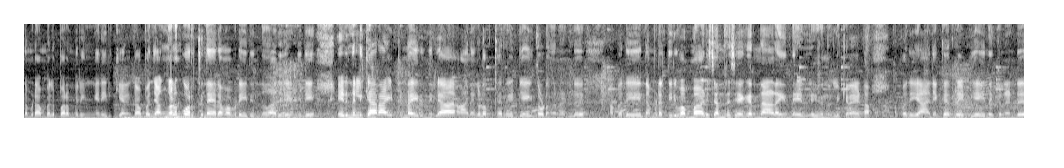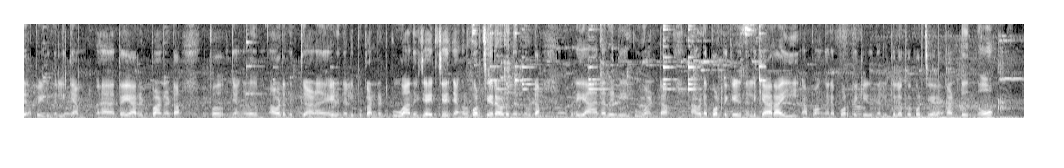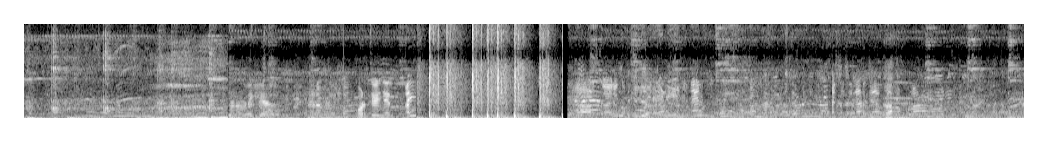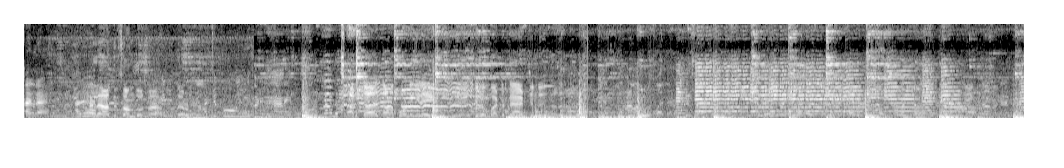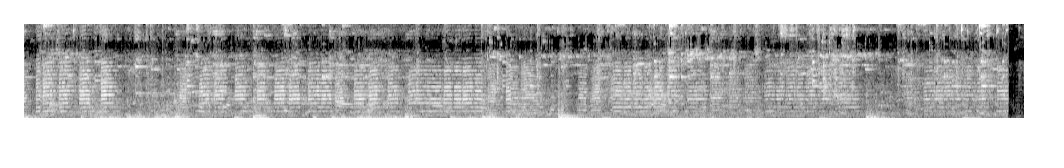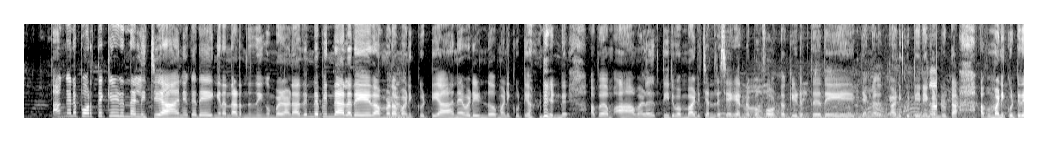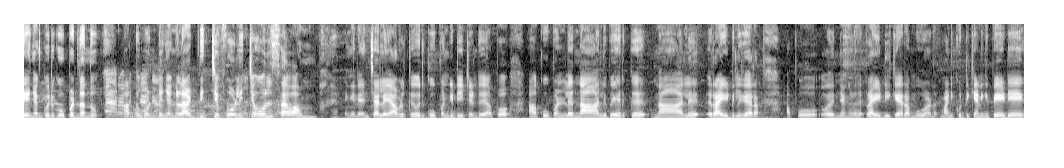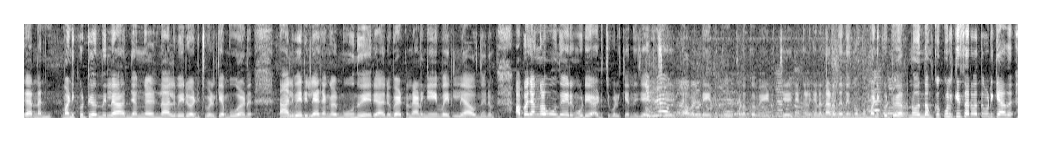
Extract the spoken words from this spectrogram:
നമ്മുടെ അമ്പലപ്പറമ്പിൽ ഇങ്ങനെ ഇരിക്കുകയാണ് കേട്ടോ അപ്പം ഞങ്ങളും കുറച്ച് നേരം അവിടെ ഇരുന്നു. അത് കഴിഞ്ഞതേ എഴുന്നള്ളിക്കാറായിട്ടുണ്ടായിരുന്നില്ല. ആനകളൊക്കെ റെഡിയായി തുടങ്ങുന്നുണ്ട് അപ്പോൾ അതേ നമ്മുടെ തിരുവമ്പാടി ചന്ദ്രശേഖരനാണ് ഇന്ന് എഴുന്നള്ളിക്കണേട്ടോ അപ്പോൾ അത് ആനയൊക്കെ റെഡിയായി നിൽക്കുന്നുണ്ട്. അപ്പോൾ എഴുന്നള്ളിക്കാൻ തയ്യാറെടുപ്പാണ് കേട്ടോ. അപ്പോൾ ഞങ്ങൾ അവിടെ നിൽക്കുകയാണ്. എഴുന്നള്ളിപ്പ് കണ്ടിട്ട് പോവാന്ന് വിചാരിച്ച് ഞങ്ങൾ കുറച്ച് നേരം അവിടെ നിന്നു കേട്ടോ. അപ്പോൾ അത് ആന റെഡിയായി പോവാണ് കേട്ടോ. അവിടെ പുറത്തേക്ക് എഴുന്നള്ളിക്കാറായി. അപ്പോൾ അങ്ങനെ പുറത്തേക്ക് എഴുന്നള്ളിക്കലൊക്കെ കുറച്ച് നേരം കണ്ടു നിന്നു കുറച്ച് കഴിഞ്ഞ അല്ലേ അതിൽ സന്തോഷമാണ് അടുത്ത തവണ പോകണമെങ്കിലേ തിരുവമ്പാട്ട് ബാഡ്ജ് ഉണ്ട്. അത് അങ്ങനെ പുറത്തേക്ക് എഴുന്നള്ളിച്ച് ആനയൊക്കെ ദേ ഇങ്ങനെ നടന്ന് നീങ്ങുമ്പോഴാണ്. അതിന്റെ പിന്നാലെ ദേ നമ്മുടെ മണിക്കുട്ടി. ആന എവിടെ ഉണ്ടോ മണിക്കുട്ടി അവിടെ ഉണ്ട് അപ്പം അവൾ തിരുവമ്പാടി ചന്ദ്രശേഖരനൊപ്പം ഫോട്ടോ ഒക്കെ എടുത്ത് ദേ ഞങ്ങൾ മണിക്കുട്ടീനെ കണ്ടുട്ടാ. അപ്പം മണിക്കുട്ടി ദേ ഞങ്ങൾക്ക് ഒരു കൂപ്പൺ തന്നു. അതുകൊണ്ട് ഞങ്ങൾ അടിച്ച് പൊളിച്ച ഉത്സവം. എങ്ങനെയാണെന്ന് വെച്ചാൽ അവൾക്ക് ഒരു കൂപ്പൺ കിട്ടിയിട്ടുണ്ട്. അപ്പോൾ ആ കൂപ്പണിൽ നാല് പേർക്ക് നാല് റൈഡിൽ കയറാം. അപ്പോൾ ഞങ്ങൾ റൈഡിൽ കയറാൻ പോവാണ്. മണിക്കുട്ടിക്കാണെങ്കിൽ പേടിയായ കാരണം മണിക്കുട്ടി ഒന്നുമില്ല. ഞങ്ങൾ നാല് പേരും അടിച്ചു പൊളിക്കാൻ പോവാണ്. നാല് പേരില്ല ഞങ്ങൾ മൂന്ന് പേര്. അനുപേട്ടനാണെങ്കിൽ വരില്ല ഒന്നിനും. അപ്പോൾ ഞങ്ങൾ മൂന്ന് പേരും കൂടി അടിച്ചു പൊളിക്കാമെന്ന് വിചാരിച്ച് അവളുടെ കൂപ്പണൊക്കെ മേടിച്ച് ഞങ്ങളിങ്ങനെ നടന്ന് നീങ്ങുമ്പോൾ മണിക്കുട്ടി പറഞ്ഞു നമുക്ക് കുലുക്കി സർവത്ത് കുടിക്കാതെ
